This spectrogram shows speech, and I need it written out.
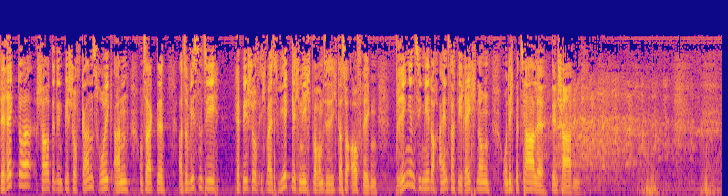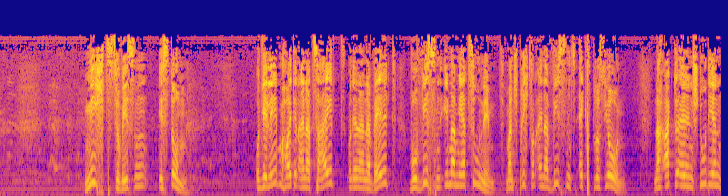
Der Rektor schaute den Bischof ganz ruhig an und sagte, also wissen Sie, Herr Bischof, ich weiß wirklich nicht, warum Sie sich da so aufregen. Bringen Sie mir doch einfach die Rechnung und ich bezahle den Schaden. Nichts zu wissen ist dumm. Und wir leben heute in einer Zeit und in einer Welt, wo Wissen immer mehr zunimmt. Man spricht von einer Wissensexplosion. Nach aktuellen Studien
